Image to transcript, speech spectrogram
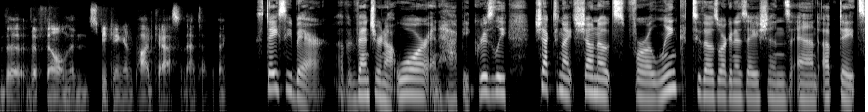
the the film and speaking and podcasts and that type of thing. Stacy Bare of Adventure Not War and Happy Grizzly. Check tonight's show notes for a link to those organizations and updates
